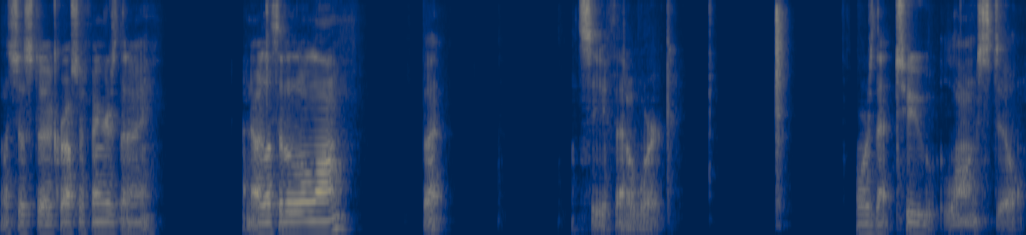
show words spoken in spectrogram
let's just uh, cross our fingers that I I know I left it a little long, but let's see if that'll work. Or is that too long still?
